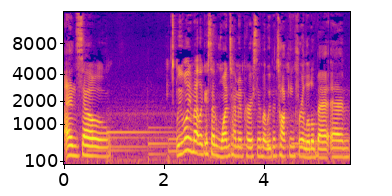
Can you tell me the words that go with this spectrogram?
And so we've only met, like I said, one time in person, but we've been talking for a little bit, and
